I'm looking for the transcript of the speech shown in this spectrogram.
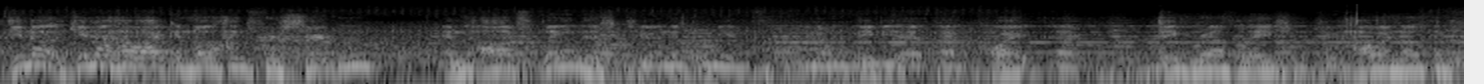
Do you know, do you know how I can know things for certain? And I'll explain this to you, and it's going to be, you know, maybe a, a quite a big revelation to you. How I know things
